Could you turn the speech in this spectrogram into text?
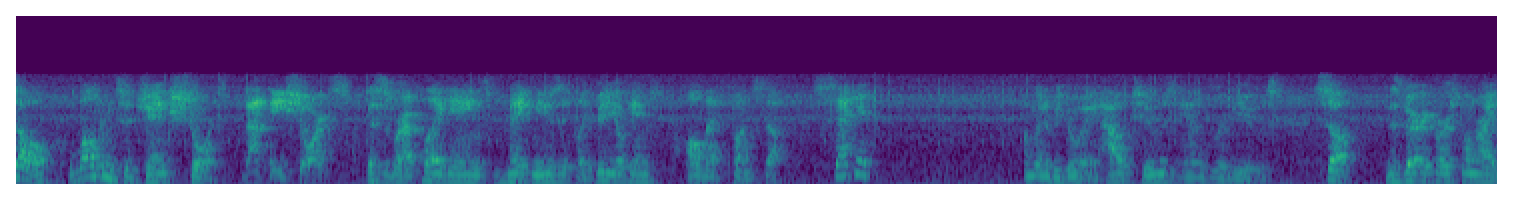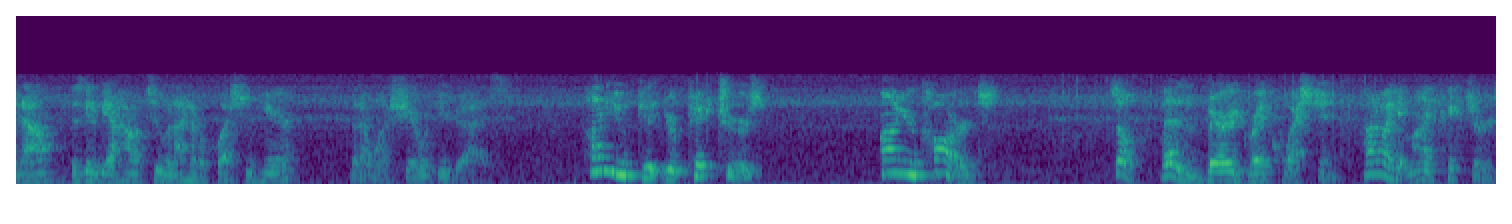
So welcome to Jank Shorts. Not these shorts. This is where I play games, make music, play video games, all that fun stuff. Second, I'm going to be doing how-tos and reviews. So, this very first one right now is going to be a how-to, and I have a question here that I want to share with you guys. How do you get your pictures on your cards? So, that is a very great question. How do I get my pictures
